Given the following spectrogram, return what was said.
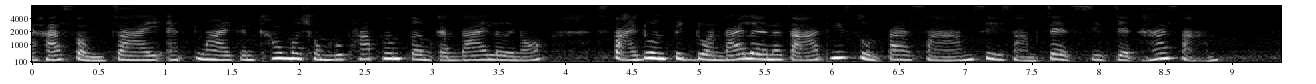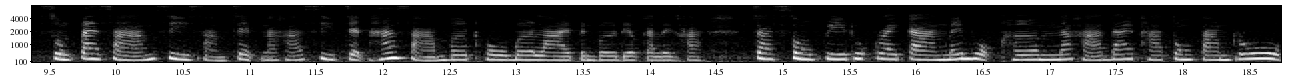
นะคะ สนใจ แอดไลน์กันเข้ามาชมรูปภาพเพิ่มเติมกันได้เลยเนาะสายด่วนปิดด่วนได้เลยนะจ๊ะที่ 0834374753 083437 นะคะ 4753 เบอร์โทร เบอร์ไลน์เป็นเบอร์เดียวกันเลยค่ะ จัดส่งฟรีทุกรายการไม่บวกเพิ่มนะคะ ได้พาตรงตามรูป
